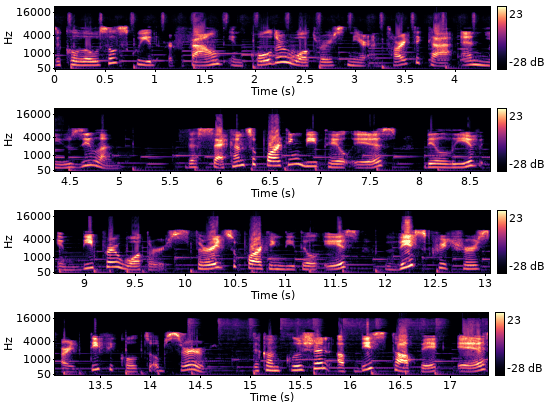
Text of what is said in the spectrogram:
the colossal squid are found in colder waters near Antarctica and New Zealand. The second supporting detail is they live in deeper waters. Third supporting detail is these creatures are difficult to observe. The conclusion of this topic is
